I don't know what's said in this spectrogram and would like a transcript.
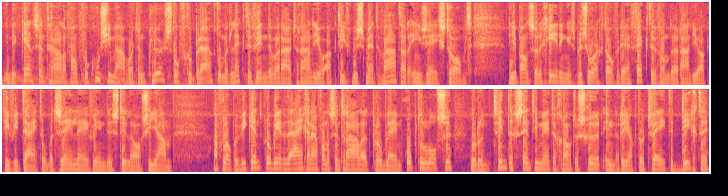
In de kerncentrale van Fukushima wordt een kleurstof gebruikt om het lek te vinden waaruit radioactief besmet water in zee stroomt. De Japanse regering is bezorgd over de effecten van de radioactiviteit op het zeeleven in de Stille Oceaan. Afgelopen weekend probeerde de eigenaar van de centrale het probleem op te lossen door een 20 centimeter grote scheur in reactor 2 te dichten,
